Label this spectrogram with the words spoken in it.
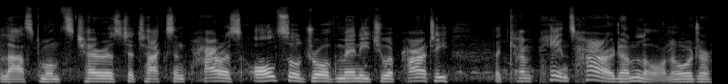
Last month's terrorist attacks in Paris also drove many to a party that campaigns hard on law and order.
